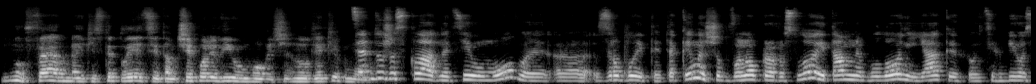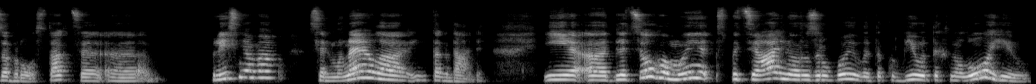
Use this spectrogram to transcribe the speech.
ну, ферми, якісь теплиці, там, чи польові умови, чи ну, в яких умовах? Це дуже складно ці умови е, зробити такими, щоб воно проросло і там не було ніяких цих біозагроз. Так? Це е, пліснява, сальмонела і так далі. І е, для цього ми спеціально розробили таку біотехнологію,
